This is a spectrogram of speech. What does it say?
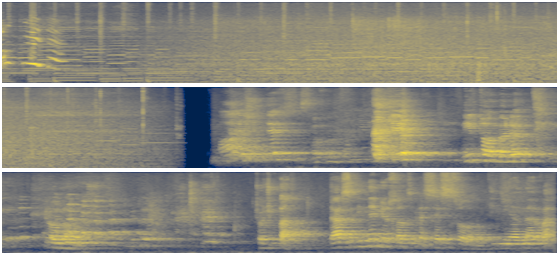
Çok iyiydi. A eşittir 2 Newton bölü kilogram. Çocuklar, dersi dinlemiyorsanız bile sessiz olalım. Dinleyenler var.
